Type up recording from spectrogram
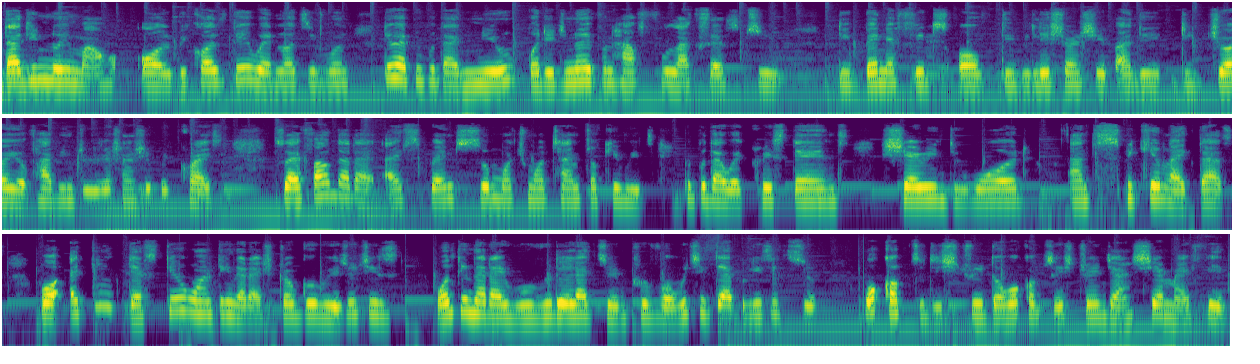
that didn't know him at all because they were not even they were people that knew but they did not even have full access to the benefits mm. of the relationship and the, the joy of having the relationship with Christ. So I found that I, I spent so much more time talking with people that were Christians, sharing the word and speaking like that. But I think there's still one thing that I struggle with, which is one thing that I would really like to improve on, which is the ability to walk up to the street or walk up to a stranger and share my faith.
